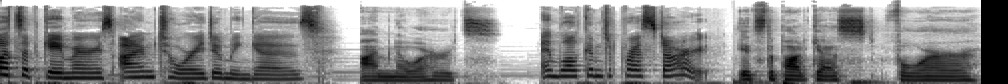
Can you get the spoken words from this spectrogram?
What's up, gamers? I'm Tori Dominguez, I'm Noah Hertz. and welcome to Press Start. It's the podcast for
